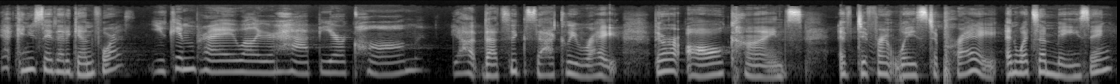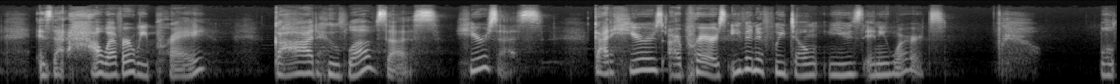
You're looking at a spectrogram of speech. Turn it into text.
Yeah, can you say that again for us? You can pray while you're happy or calm. Yeah, that's exactly right. There are all kinds of different ways to pray. And what's amazing is that however we pray, God who loves us hears us. God hears our prayers, even if we don't use any words. Well,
